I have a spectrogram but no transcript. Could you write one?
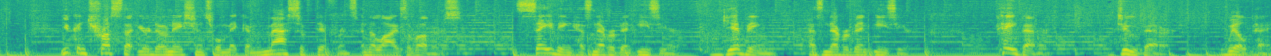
you can trust that your donations will make a massive difference in the lives of others. Saving has never been easier. Giving has never been easier. Pay better. Do better. Will pay.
